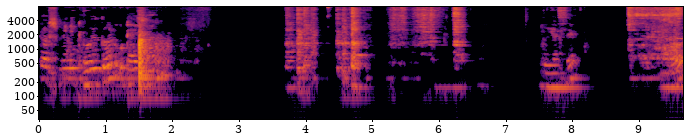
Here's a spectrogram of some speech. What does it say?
দহ মিনিট হৈ গ'ল, উঠাই চাওঁ হৈ আছে। আৰু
